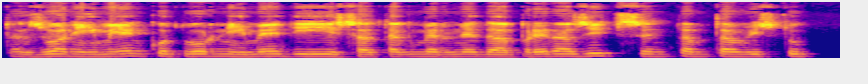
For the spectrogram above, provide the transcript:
tzv. mienkotvorných médií sa takmer nedá preraziť. Sem tam tam vystúpil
